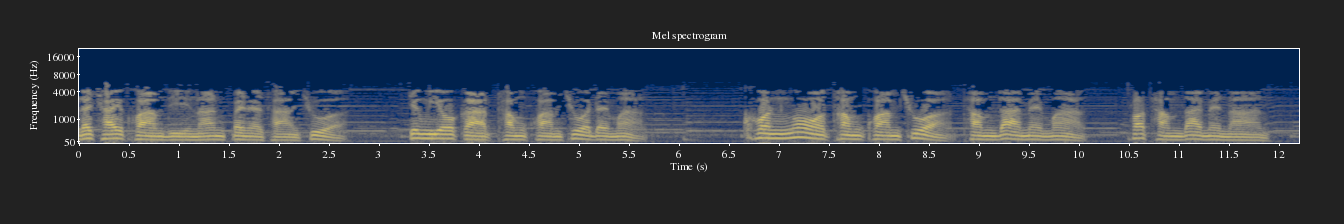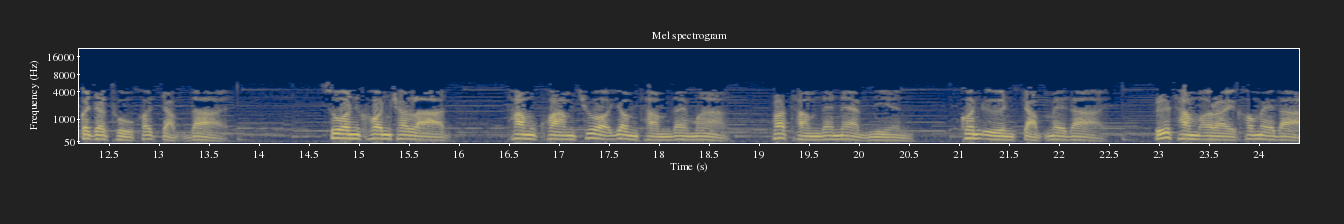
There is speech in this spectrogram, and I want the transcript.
และใช้ความดีนั้นไปในทางชั่ว จึงมีโอกาสทำความชั่วได้มาก คนโง่ทำความชั่วทำได้ไม่มาก เพราะทำได้ไม่นานก็จะถูกเขาจับได้ ส่วนคนฉลาดทำความชั่วย่อมทำได้มาก เพราะทำได้แนบเนียน คนอื่นจับไม่ได้ หรือทำอะไรเขาไม่ได้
